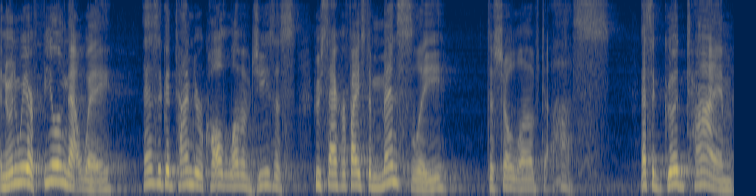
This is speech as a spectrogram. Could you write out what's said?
And when we are feeling that way, that is a good time to recall the love of Jesus, who sacrificed immensely to show love to us. That's a good time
